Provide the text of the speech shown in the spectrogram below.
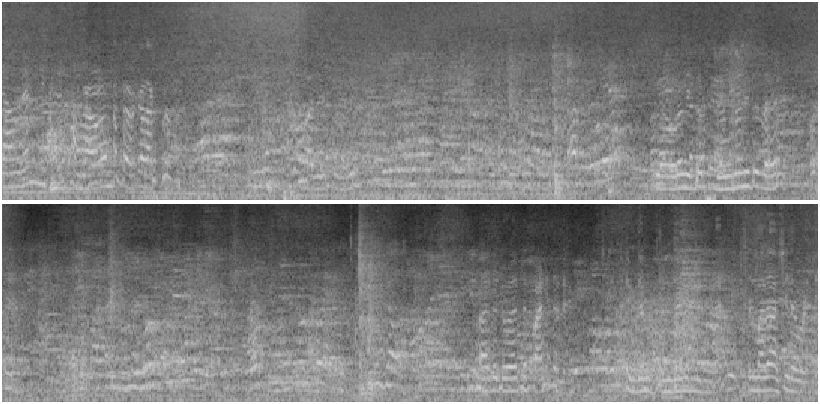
गावरान मिसळ गावांना तडका लागतो. गावरान एकदम झणझणीतच आहे माझ्या डोळ्यातलं पाणी झालं एकदम झणझणीत पण मला अशीच आवडते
